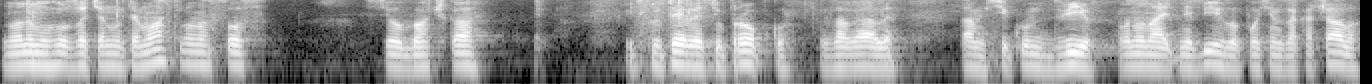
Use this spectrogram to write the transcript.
Воно не могло затягнути масло насос з цього бачка. Відкрутили цю пробку, завели. Там секунд дві, воно навіть не бігло, потім закачало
